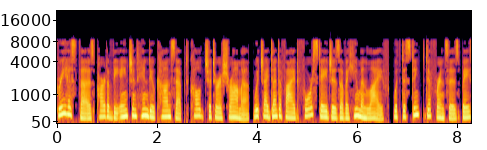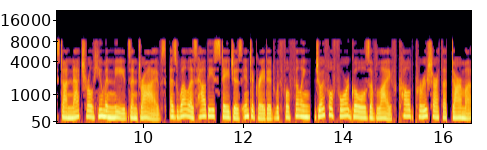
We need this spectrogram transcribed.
Grihastha is part of the ancient Hindu concept called Chaturashrama, which identified four stages of a human life, with distinct differences based on natural human needs and drives, as well as how these stages integrated with fulfilling, joyful four goals of life called Purushartha, Dharma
